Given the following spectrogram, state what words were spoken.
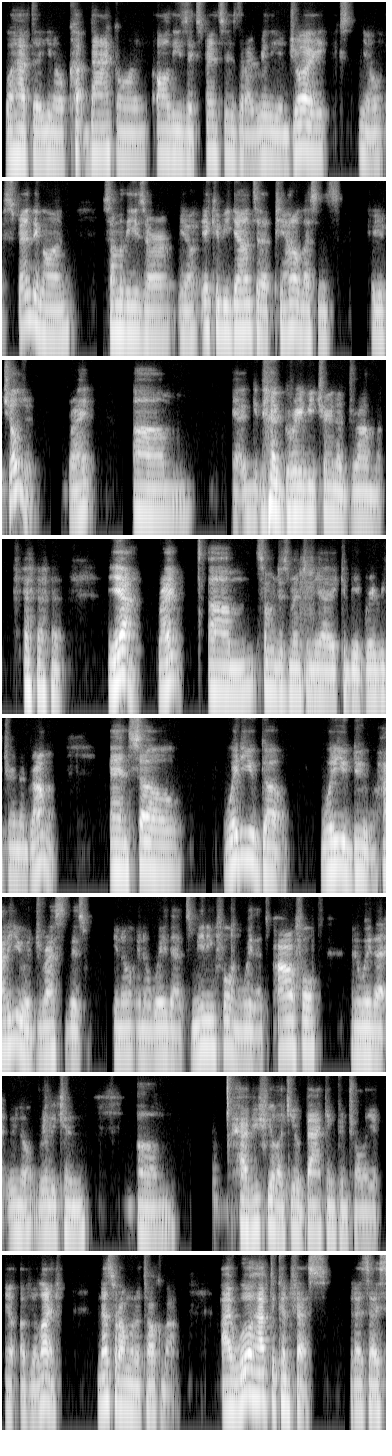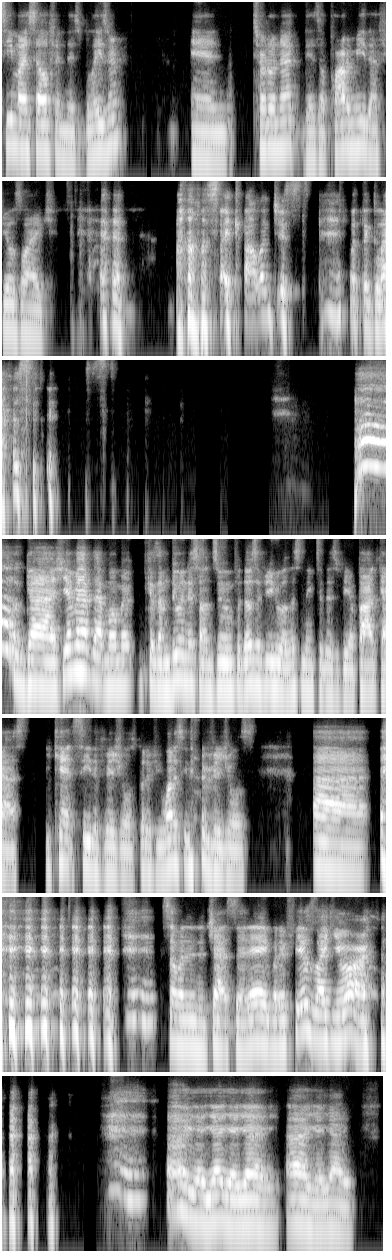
will have to, you know, cut back on all these expenses that I really enjoy, you know, spending on. Some of these are, you know, it could be down to piano lessons for your children, right? Um, yeah, gravy train of drama. yeah, right. Um, someone just mentioned, yeah, it could be a gravy train of drama. And so, where do you go? What do you do? How do you address this, you know, in a way that's meaningful, in a way that's powerful, in a way that, you know, really can um, have you feel like you're back in control of your, life? And that's what I want to talk about. I will have to confess that as I see myself in this blazer and turtleneck, there's a part of me that feels like I'm a psychologist with the glasses. oh gosh, you ever have that moment? Because I'm doing this on Zoom. For those of you who are listening to this via podcast, you can't see the visuals, but if you want to see the visuals, uh, someone in the chat said, "Hey, but it feels like you are." oh yeah, yeah, yeah, yeah, ah, yeah, yeah.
